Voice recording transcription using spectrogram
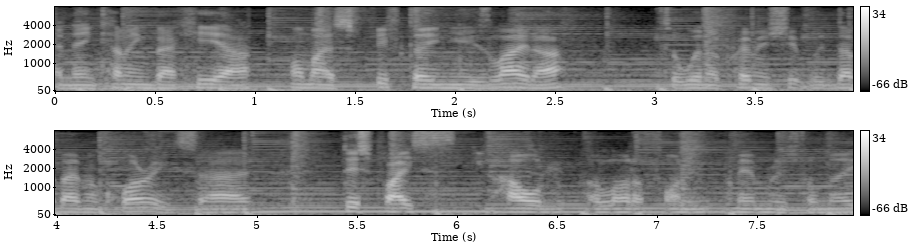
and then coming back here almost 15 years later to win a premiership with Dubbo Macquarie. So this place holds a lot of fond memories for me.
